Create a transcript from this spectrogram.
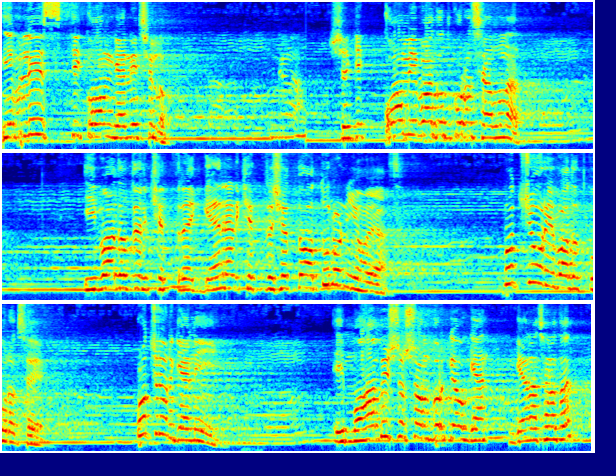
ইবলিস কি কম জ্ঞানী ছিল? সে কি কম ইবাদত করেছে আল্লাহ ইবাদতের ক্ষেত্রে, জ্ঞানের ক্ষেত্রে সে তো অতুলনীয় হয়ে আছে। প্রচুর ইবাদত করেছে। প্রচুর জ্ঞানী। এই মহাবিশ্ব সম্পর্কেও জ্ঞান জ্ঞান আছে না তার?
